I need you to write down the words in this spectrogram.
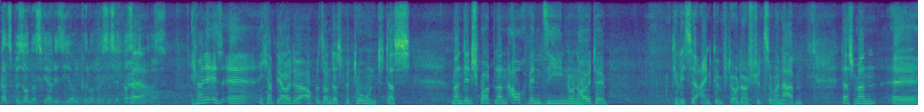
ganz besonders realisieren können, oder ist es etwas ja. anderes? Ich meine, es, äh, ich habe ja heute auch besonders betont, dass man den Sportlern, auch wenn sie nun heute gewisse Einkünfte oder Stützungen haben, dass man äh,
